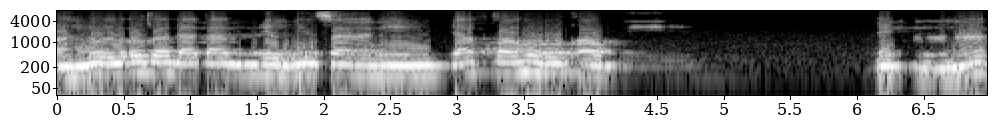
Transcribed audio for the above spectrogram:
Wahlul 'uqdatam min lisani yafqahu qawli. Baik anak-anak.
